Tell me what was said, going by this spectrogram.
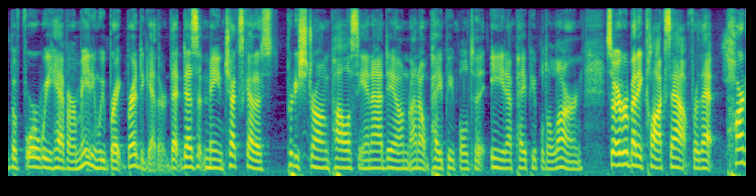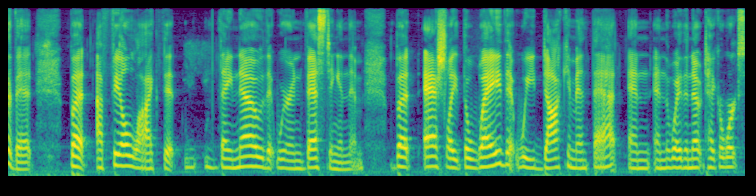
before we have our meeting, we break bread together. That doesn't mean Chuck's got to pretty strong policy and idea on I don't pay people to eat, I pay people to learn. So everybody clocks out for that part of it, but I feel like that they know that we're investing in them. But Ashley, the way that we document that and, and the way the note taker works,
